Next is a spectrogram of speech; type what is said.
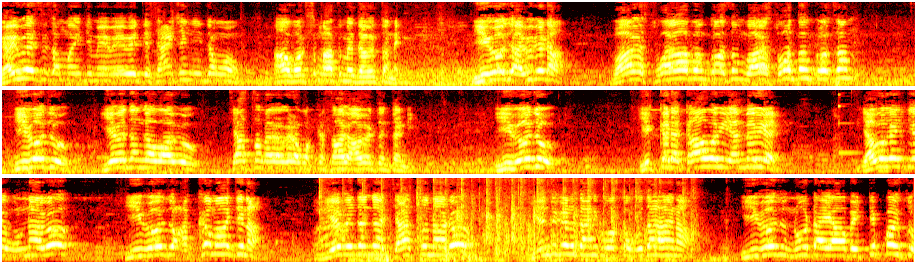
రోజు సంబంధించి మేము ఏవైతే శాంక్షన్ చేసామో ఆ వర్క్స్ మాత్రమే జరుగుతున్నాయి. ఈ రోజు అవి కూడా వారి స్వలాభం కోసం వారి స్వార్థం కోసం ఈరోజు ఏ విధంగా వారు చేస్తున్నారో కూడా ఒక్కసారి ఆలోచించండి. ఈరోజు ఇక్కడ కావలి ఎమ్మెల్యే ఎవరైతే ఉన్నారో ఈ రోజు అక్రమార్జన ఏ విధంగా చేస్తున్నాడో ఎందుకంటే దానికి ఒక ఉదాహరణ ఈ రోజు నూట యాభై టిప్పర్స్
